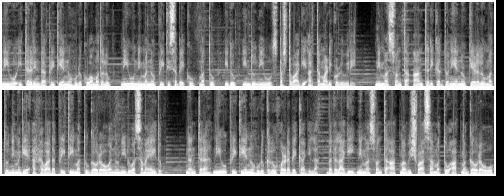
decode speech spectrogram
ನೀವು ಇತರರಿಂದ ಪ್ರೀತಿಯನ್ನು ಹುಡುಕುವ ಮೊದಲು ನೀವು ನಿಮ್ಮನ್ನು ಪ್ರೀತಿಸಬೇಕು ಮತ್ತು ಇದು ಇಂದು ನೀವು ಸ್ಪಷ್ಟವಾಗಿ ಅರ್ಥ ಮಾಡಿಕೊಳ್ಳುವಿರಿ ನಿಮ್ಮ ಸ್ವಂತ ಆಂತರಿಕ ಧ್ವನಿಯನ್ನು ಕೇಳಲು ಮತ್ತು ನಿಮಗೆ ಅರ್ಹವಾದ ಪ್ರೀತಿ ಮತ್ತು ಗೌರವವನ್ನು ನೀಡುವ ಸಮಯ ಇದು. ನಂತರ ನೀವು ಪ್ರೀತಿಯನ್ನು ಹುಡುಕಲು ಹೊರಡಬೇಕಾಗಿಲ್ಲ. ಬದಲಾಗಿ ನಿಮ್ಮ ಸ್ವಂತ ಆತ್ಮವಿಶ್ವಾಸ ಮತ್ತು ಆತ್ಮಗೌರವವು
